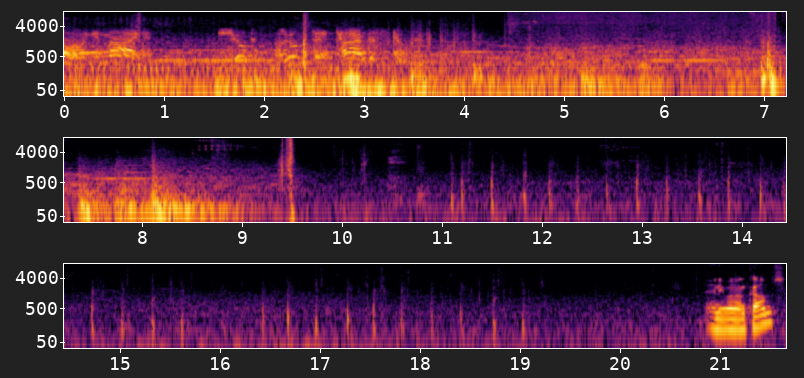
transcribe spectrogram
following in mind. Shoot, loot, and time to scoot. Anyone on comms?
